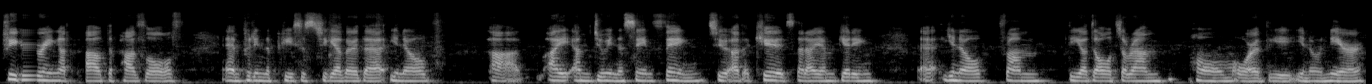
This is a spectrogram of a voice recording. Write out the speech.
figuring out, the puzzles and putting the pieces together that, you know, uh, I am doing the same thing to other kids that I am getting, uh, you know, from the adults around home or the, you know, near.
